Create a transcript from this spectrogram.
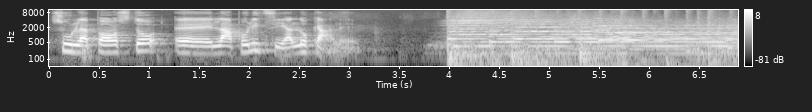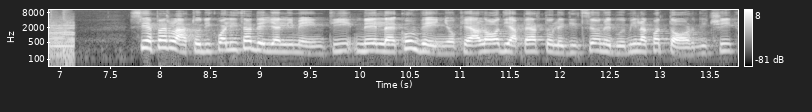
Sul posto eh, la polizia locale. Si è parlato di qualità degli alimenti nel convegno che a Lodi ha aperto l'edizione 2014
